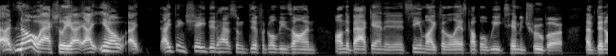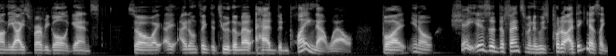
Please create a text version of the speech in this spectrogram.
Uh, no, actually, I, I you know I I think Skjei did have some difficulties on on the back end, and it seemed like for the last couple of weeks, him and Trouba have been on the ice for every goal against. So I, I, I don't think the two of them had been playing that well. But, you know, Skjei is a defenseman who's put, I think he has like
